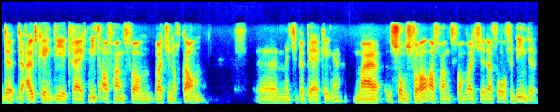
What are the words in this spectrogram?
de, de uitkering die je krijgt niet afhangt van wat je nog kan met je beperkingen. Maar soms vooral afhangt van wat je daarvoor verdiende.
